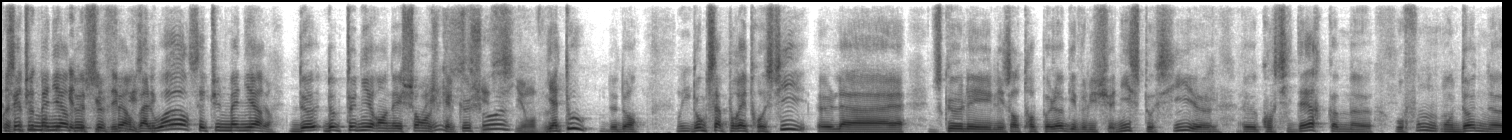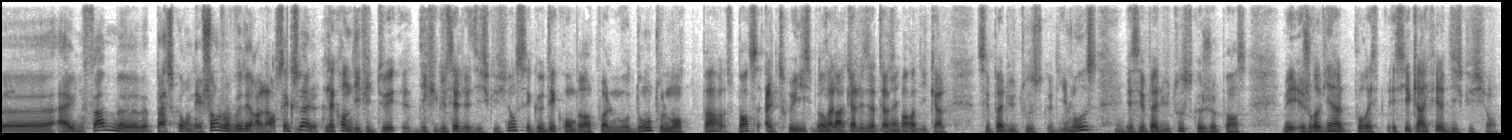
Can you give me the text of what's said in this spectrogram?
C'est une manière de se faire valoir, c'est une manière d'obtenir en échange quelque chose. Il y a tout dedans. Donc ça pourrait être aussi euh, la, ce que les, anthropologues évolutionnistes aussi euh, euh, considèrent comme, au fond, on donne à une femme parce qu'en échange, on veut des rapports sexuels. La, grande difficulté, de la discussion, c'est que dès qu'on emploie le mot don, tout le monde pense altruisme radical, désintéressements radical. C'est pas du tout ce que dit Mauss, et c'est pas du tout ce que je pense. Mais je reviens pour essayer de clarifier la discussion.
